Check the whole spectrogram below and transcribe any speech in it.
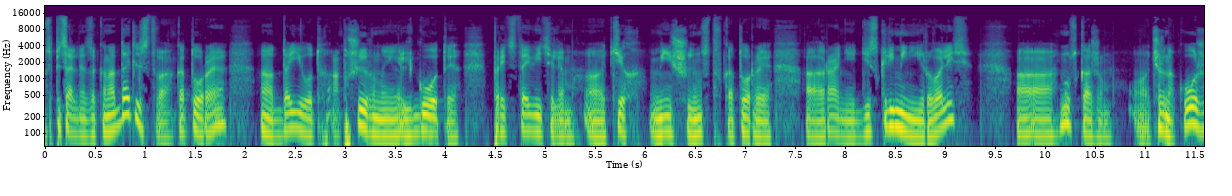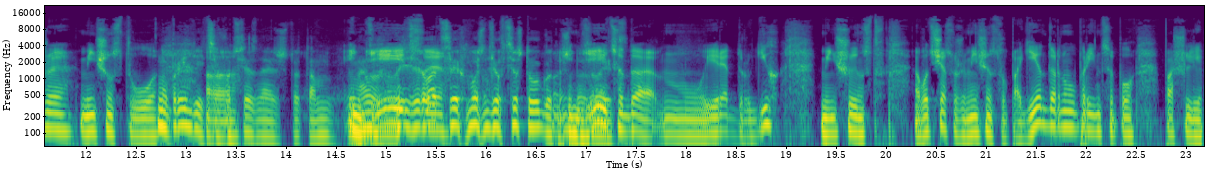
специальное законодательство, которое дает обширные льготы представителям тех меньшинств, которые ранее дискриминировались, ну, скажем, чернокожее меньшинство. Ну, про индейцев а, все знают, что там индейцы, на резервациях можно делать все, что угодно. Индейцы, да, ну, и ряд других меньшинств. А вот сейчас уже меньшинства по гендерному принципу пошли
